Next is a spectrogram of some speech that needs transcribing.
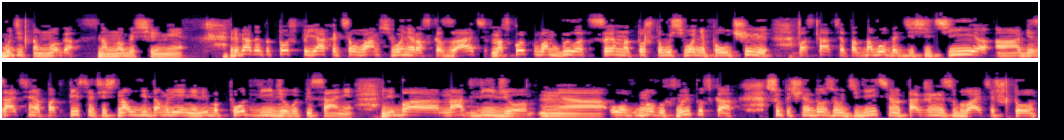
будет намного-намного сильнее. Ребята, это то, что я хотел вам сегодня рассказать. Насколько вам было ценно то, что вы сегодня получили, поставьте от 1 до 10. А, обязательно подписывайтесь на уведомления либо под видео в описании, либо над видео а, о новых выпусках. Суточная доза удивительно. Также не забывайте, что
